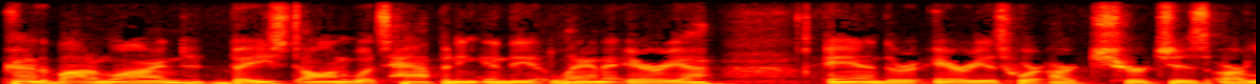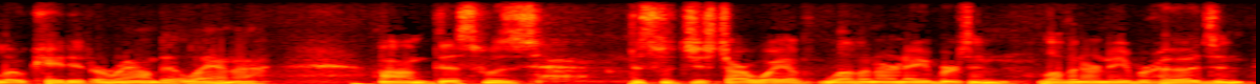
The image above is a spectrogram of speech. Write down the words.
kind of the bottom line, based on what's happening in the Atlanta area and the areas where our churches are located around Atlanta, um, this was this was just our way of loving our neighbors and loving our neighborhoods and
